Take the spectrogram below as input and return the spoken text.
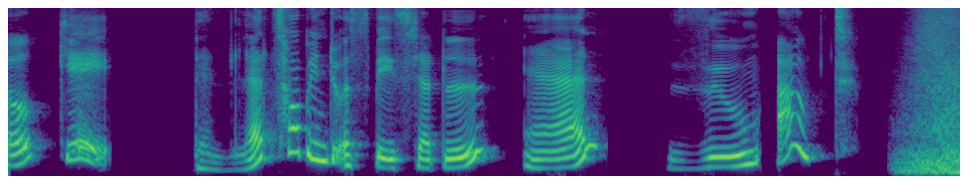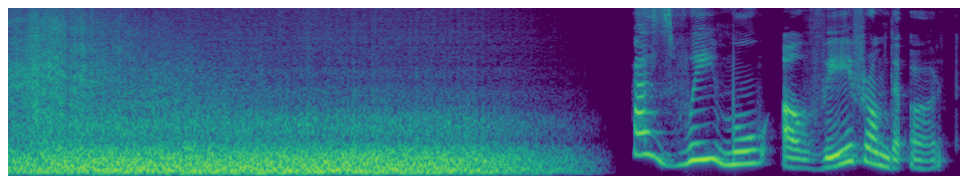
Okay, then let's hop into a space shuttle and zoom out. As we move away from the Earth,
